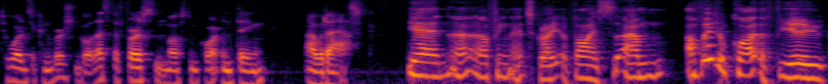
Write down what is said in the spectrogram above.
towards a conversion goal? That's the first and most important thing I would ask. Yeah, no, I think that's great advice. Um, I've read of quite a few.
